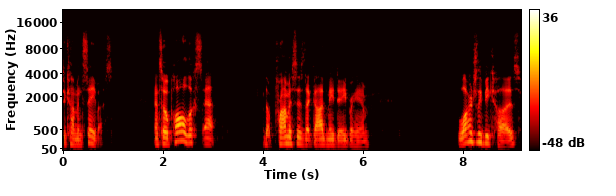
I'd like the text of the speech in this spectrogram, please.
to come and save us. And so Paul looks at the promises that God made to Abraham largely because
